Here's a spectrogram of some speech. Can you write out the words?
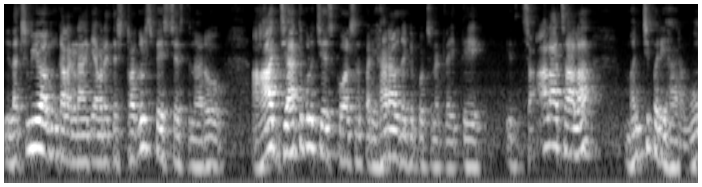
ఈ లక్ష్మీ యోగం కలగడానికి ఎవరైతే స్ట్రగుల్స్ ఫేస్ చేస్తున్నారో ఆ జాతకులు చేసుకోవాల్సిన పరిహారాల దగ్గరికి వచ్చినట్లయితే ఇది చాలా చాలా మంచి పరిహారము.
